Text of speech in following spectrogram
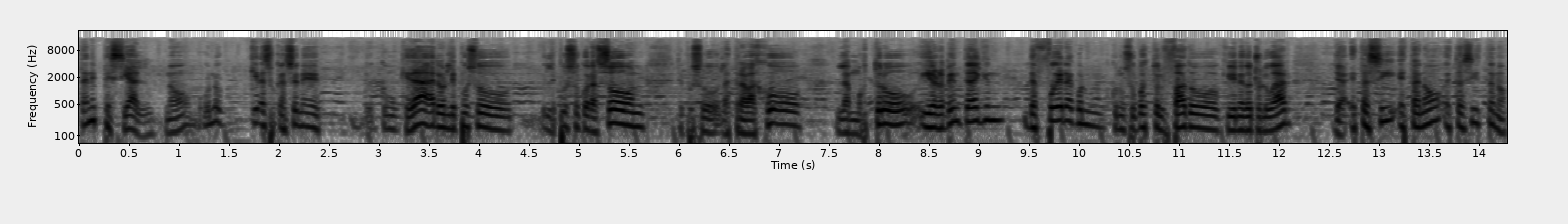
tan especial, ¿no? Uno quiere sus canciones como quedaron, le puso, le puso corazón, le puso, las trabajó, las mostró, y de repente alguien de afuera con, un supuesto olfato que viene de otro lugar, ya, esta sí, esta no, esta sí, esta no.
